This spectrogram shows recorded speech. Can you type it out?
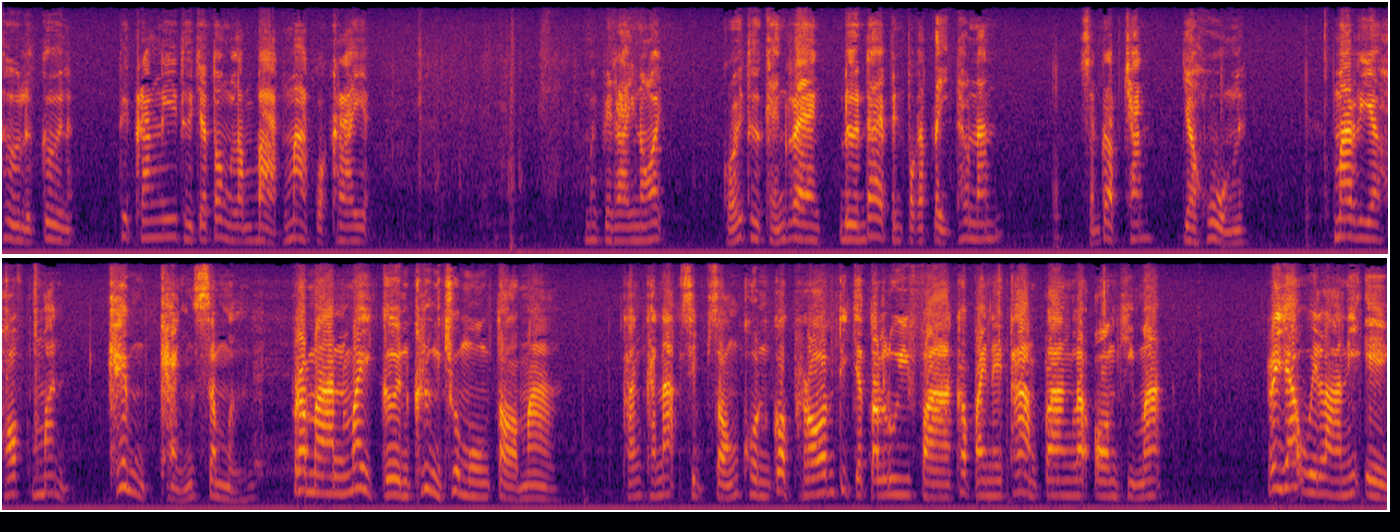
เธอเหลือเกินอะที่ครั้งนี้เธอจะต้องลำบากมากกว่าใครอะไม่เป็นไรน้อย ขอให้เธอแข็งแรงเดินได้เป็นปกติเท่านั้นสำหรับฉัน อย่าห่วงเลย มาเรียฮอฟมัน เข้มแข็งเสมอ ประมาณไม่เกินครึ่งชั่วโมงต่อมา ทั้งคณะ 12 คนก็พร้อมที่จะตะลุยฝ่าเข้าไปในท่ามกลางละอองหิมะ ระยะเวลานี้เอง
